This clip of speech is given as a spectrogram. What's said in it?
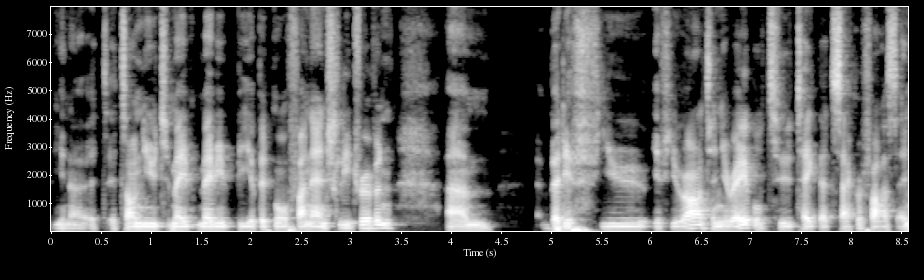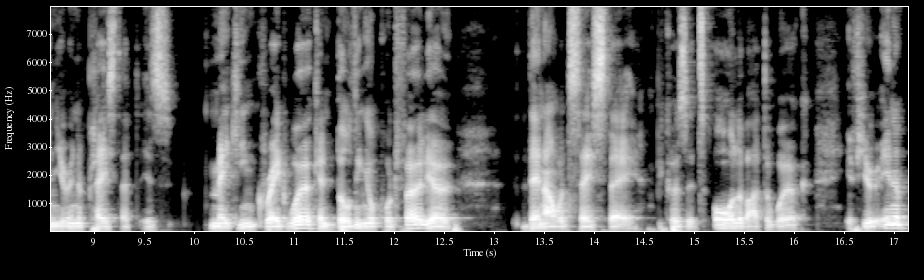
you know it, it's on you to may, maybe be a bit more financially driven. Um, but if you if you aren't and you're able to take that sacrifice and you're in a place that is making great work and building your portfolio then i would say stay because it's all about the work. If you're in a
